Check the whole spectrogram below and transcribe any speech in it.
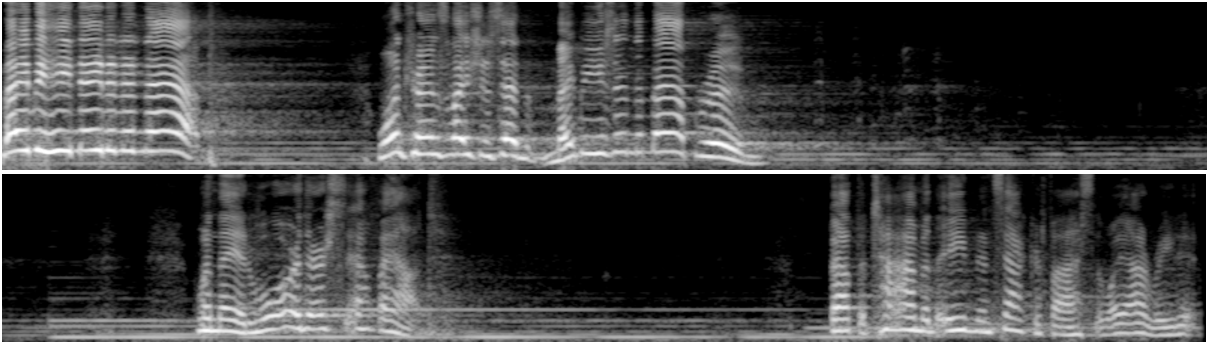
Maybe he needed a nap. One translation said, Maybe he's in the bathroom. When they had wore themselves out, about the time of the evening sacrifice, the way I read it.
